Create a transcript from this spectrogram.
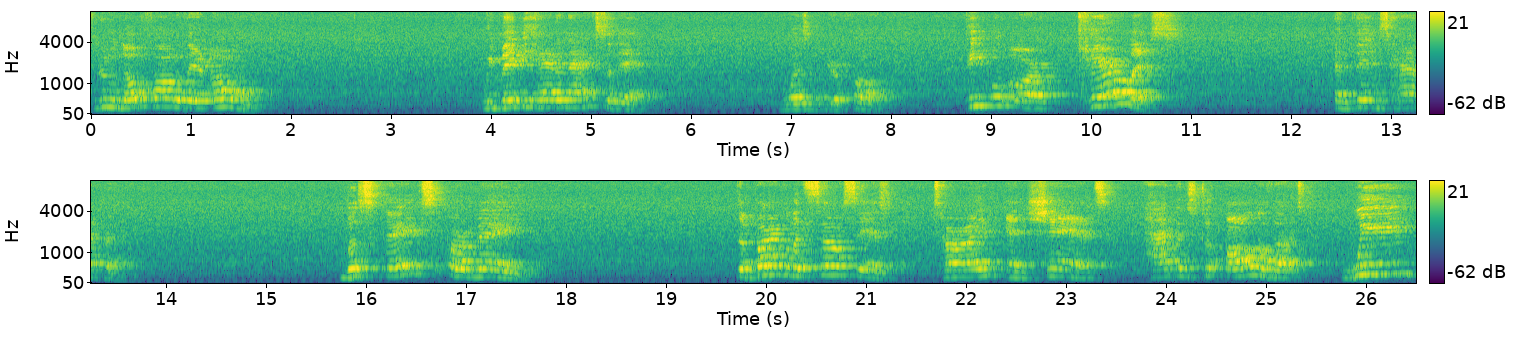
through no fault of their own. We maybe had an accident. Wasn't your fault. People are careless and things happen. Mistakes are made. The Bible itself says time and chance happens to all of us. We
